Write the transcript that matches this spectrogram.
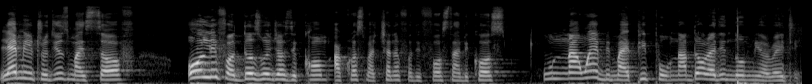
Let me introduce myself only for those wey just come across my channel for the first time because una wey be my people una don already know me already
